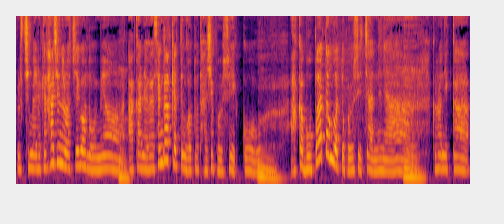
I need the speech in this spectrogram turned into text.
그렇지만 이렇게 사진으로 찍어 놓으면 음. 아까 내가 생각했던 것도 다시 볼 수 있고 음. 아까 못 봤던 것도 볼 수 있지 않느냐. 음. 그러니까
